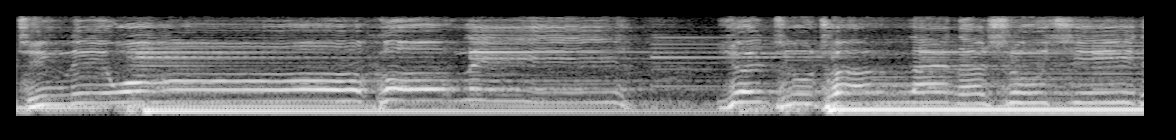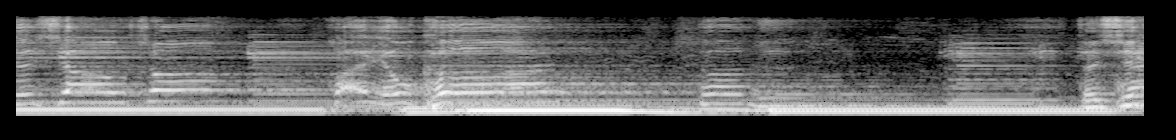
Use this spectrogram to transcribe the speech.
经历我和你，远处传来那熟悉的笑声，还有可爱的你，在现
